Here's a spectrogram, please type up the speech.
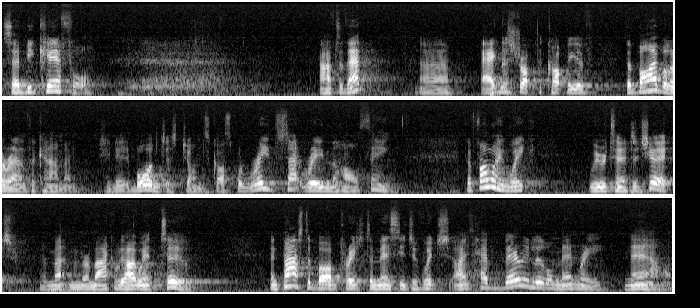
So be careful. After that, uh, Agnes dropped a copy of the Bible around for Carmen. She needed more than just John's Gospel. Read, start reading the whole thing. The following week, we returned to church. Remarkably, I went too. And Pastor Bob preached a message of which I have very little memory now,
